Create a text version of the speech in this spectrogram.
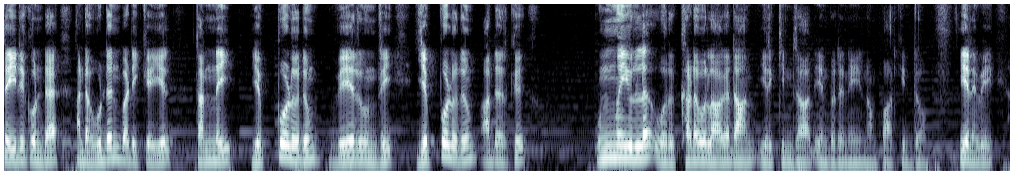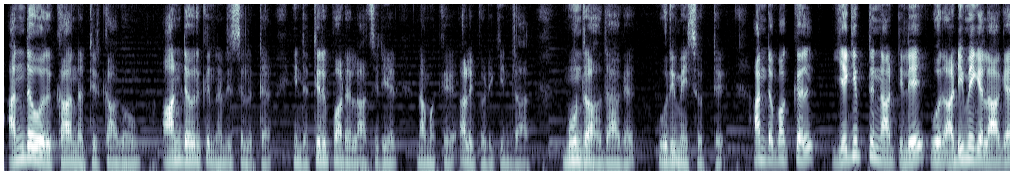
செய்து கொண்ட அந்த உடன்படிக்கையில் தன்னை எப்பொழுதும் வேரூன்றி எப்பொழுதும் அதற்கு உண்மையுள்ள ஒரு கடவுளாக தான் இருக்கின்றார் என்பதனை நாம் பார்க்கின்றோம். எனவே அந்த ஒரு காரணத்திற்காகவும் ஆண்டவருக்கு நன்றி செலுத்த இந்த திருப்பாடல் ஆசிரியர் நமக்கு அழைப்படுகின்றார் மூன்றாவதாக உரிமை சொத்து. அந்த மக்கள் எகிப்து நாட்டிலே ஒரு அடிமைகளாக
